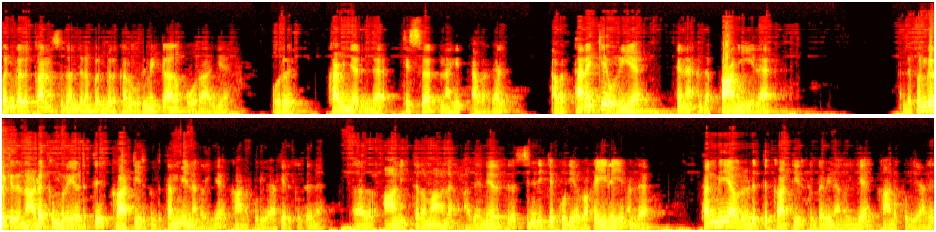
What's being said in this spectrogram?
பெண்களுக்கான சுதந்திரம் பெண்களுக்கான உரிமைக்காக போராடிய ஒரு கவிஞர் இந்த கிஸ்வர் நஹித் அவர்கள் அவர் தனக்கே உரிய என்ன அந்த பாணியில் அந்த பெண்களுக்கு எதிரான அடக்குமுறையை எடுத்து காட்டியிருக்கின்ற தன்மையை நாங்கள் இங்கே காணக்கூடியதாக இருக்கின்றன. அதாவது ஆணித்தரமான அதே நேரத்தில் சிந்திக்கக்கூடிய வகையிலேயும் அந்த தன்மையை அவர் எடுத்து காட்டியிருக்கின்றவை நாங்கள் இங்கே காணக்கூடியதாக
